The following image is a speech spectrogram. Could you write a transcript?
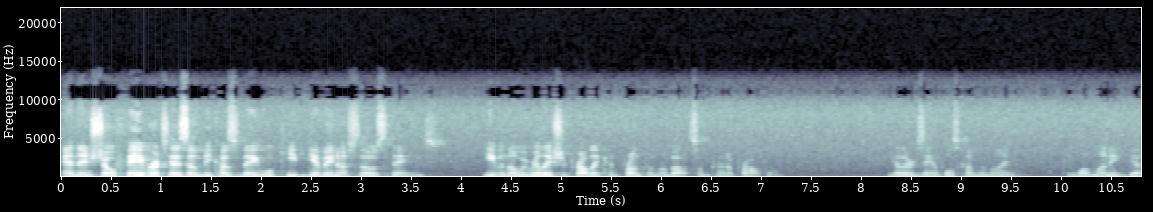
and then show favoritism because they will keep giving us those things, even though we really should probably confront them about some kind of problem? Any other examples come to mind? They want money? Yes.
